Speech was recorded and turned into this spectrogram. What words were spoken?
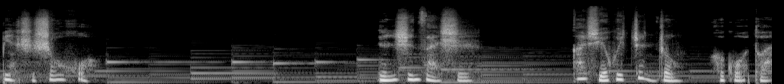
便是收获。人生在世，该学会郑重和果断。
